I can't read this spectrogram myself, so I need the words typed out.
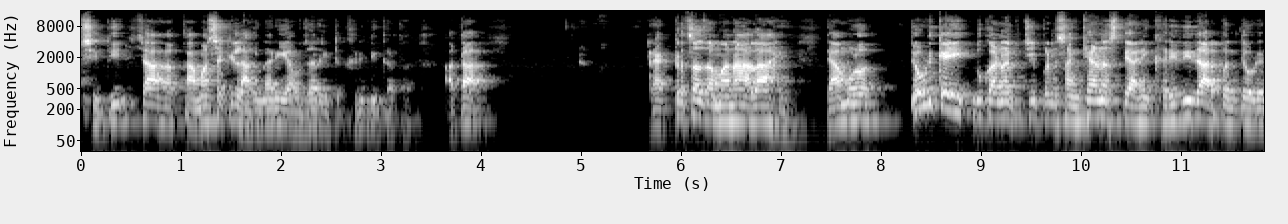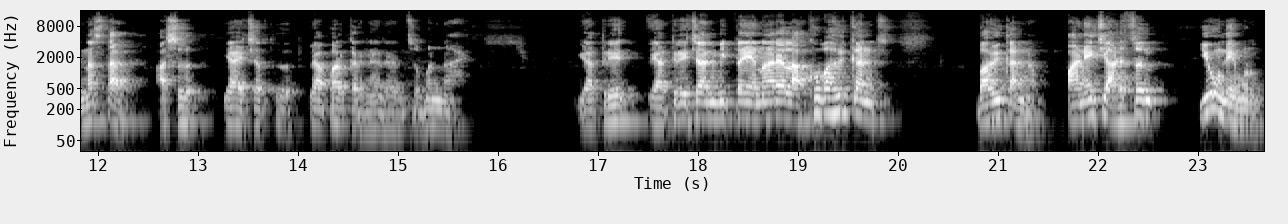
शेतीच्या कामासाठी लागणारी अवजार इथं खरेदी करतात. आता ट्रॅक्टरचा जमाना आला आहे. त्यामुळं तेवढी काही दुकानाची पण संख्या नसते आणि खरेदीदार पण तेवढे नसतात असं या ह्याच्यात व्यापार करणाऱ्यांचं म्हणणं आहे. यात्रे यात्रेच्या निमित्त येणाऱ्या लाखो भाविकां भाविकांना पाण्याची अडचण येऊ नये म्हणून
